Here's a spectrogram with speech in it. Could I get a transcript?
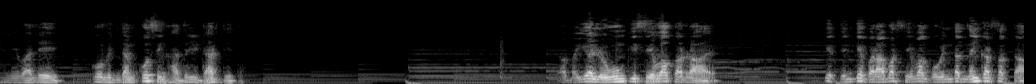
कहने वाले गोविंदम को सिंहाद्री डांट देता। रमैया लोगों की सेवा कर रहा है। उसके तिनके बराबर सेवा गोविंदम नहीं कर सकता।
